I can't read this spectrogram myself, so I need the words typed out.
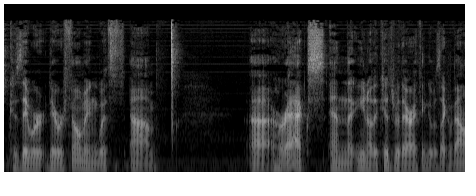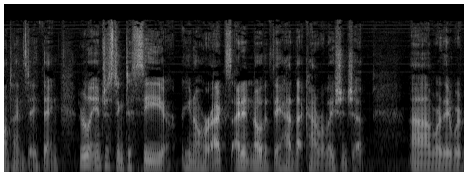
because um, they were they were filming with um, uh, her ex, and the you know the kids were there. I think it was like a Valentine's Day thing. Really interesting to see, you know, her ex. I didn't know that they had that kind of relationship uh, where they were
